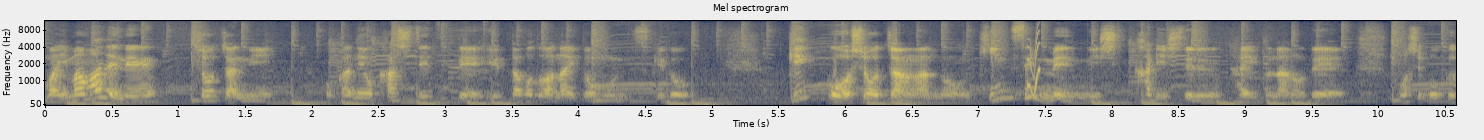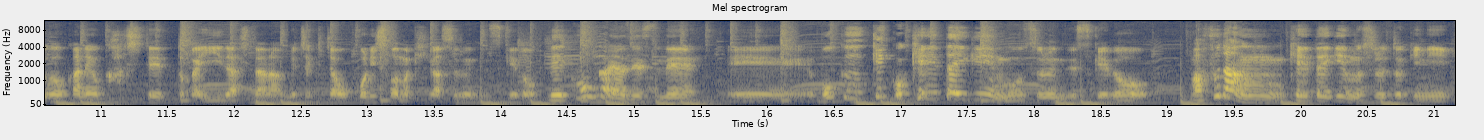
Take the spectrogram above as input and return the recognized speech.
まあ今までね、翔ちゃんにお金を貸してって言ったことはないと思うんですけど、結構翔ちゃんあの、金銭面にしっかりしてるタイプなので、もし僕がお金を貸してとか言い出したらめちゃくちゃ怒りそうな気がするんですけど。で、今回はですね、えー、僕結構携帯ゲームをするんですけど、まあ普段携帯ゲームするときに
